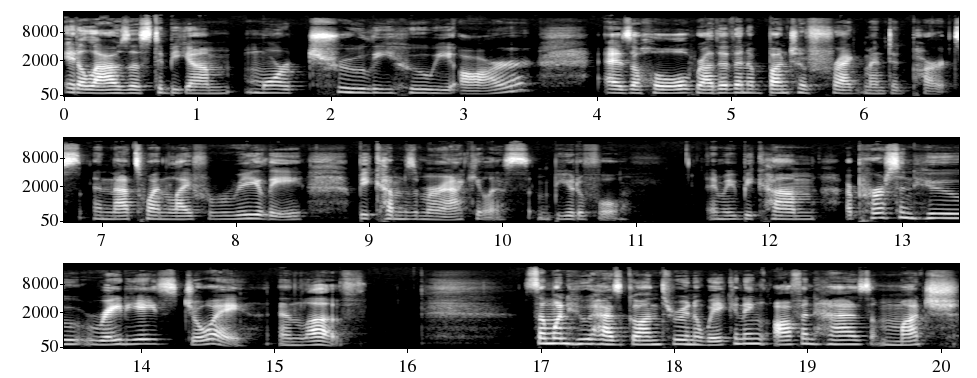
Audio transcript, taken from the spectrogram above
it allows us to become more truly who we are as a whole rather than a bunch of fragmented parts. And that's when life really becomes miraculous and beautiful. And we become a person who radiates joy and love. Someone who has gone through an awakening often has much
